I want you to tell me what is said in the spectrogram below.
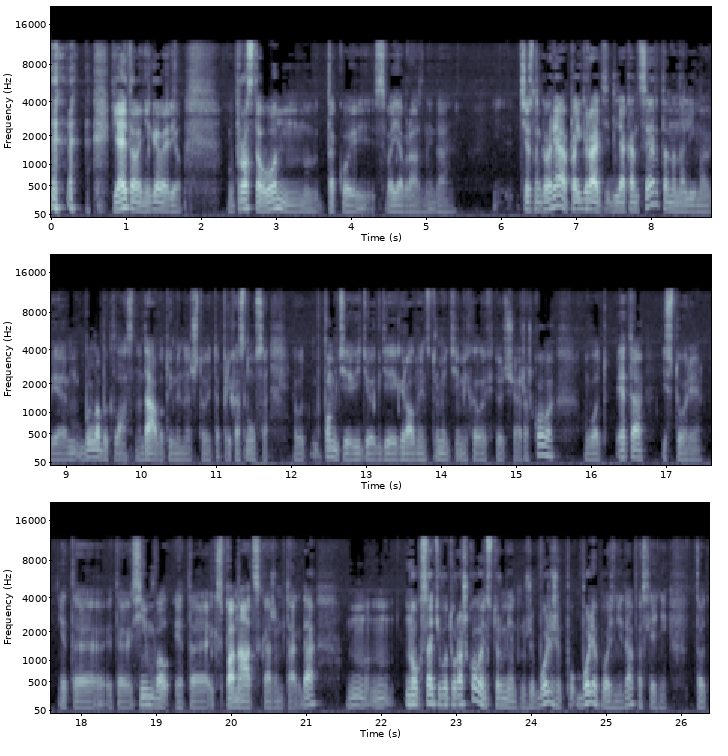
Я этого не говорил. Просто он ну, такой своеобразный, да честно говоря, поиграть для концерта на Налимове было бы классно. Да, вот именно, что это прикоснулся. Вот помните видео, где играл на инструменте Михаила Федоровича Рожкова? Вот, это история, это, это символ, это экспонат, скажем так, да. Но, кстати, вот у Рожкова инструмент уже больше, более поздний, да, последний, вот,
